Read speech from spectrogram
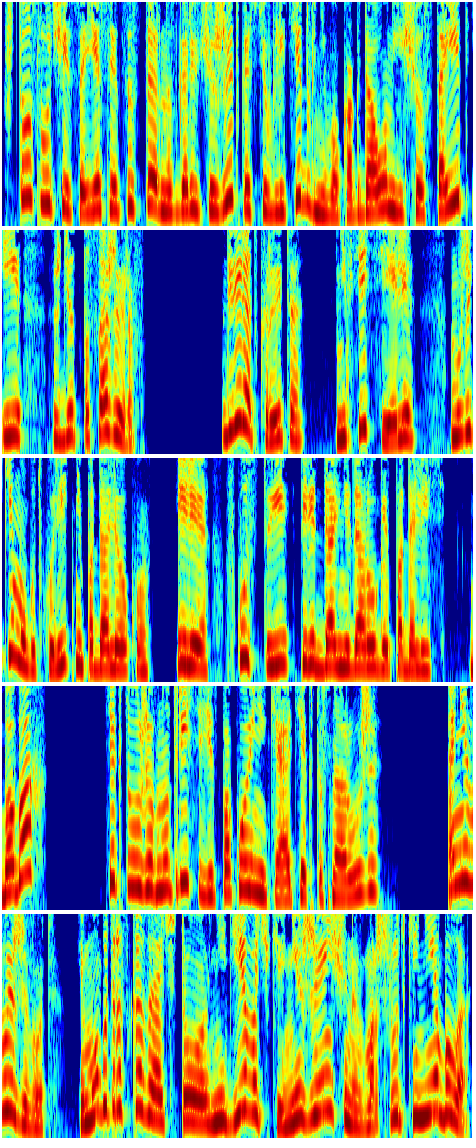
Что случится, если цистерна с горючей жидкостью влетит в него, когда он еще стоит и ждет пассажиров? Дверь открыта, не все сели, мужики могут курить неподалеку, или в кусты перед дальней дорогой подались. Бабах! Те, кто уже внутри, сидит покойники, а те, кто снаружи, они выживут и могут рассказать, что ни девочки, ни женщины в маршрутке не было,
